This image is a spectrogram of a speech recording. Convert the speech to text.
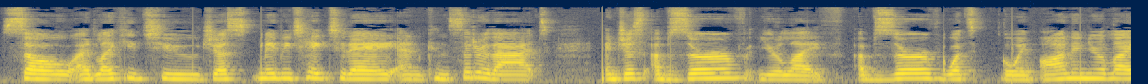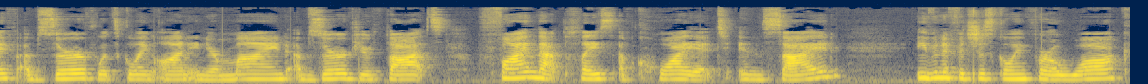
So I'd like you to just maybe take today and consider that and just observe your life. Observe what's going on in your life. Observe what's going on in your mind. Observe your thoughts. Find that place of quiet inside, even if it's just going for a walk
